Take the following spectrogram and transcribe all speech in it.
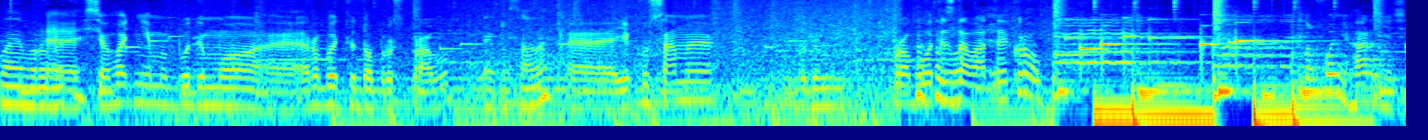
маємо Е, сьогодні ми будемо е, робити добру справу, Як саме? е, яку саме будемо пробувати здавати кров. На фоні гарні ці.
